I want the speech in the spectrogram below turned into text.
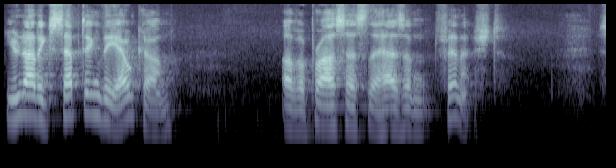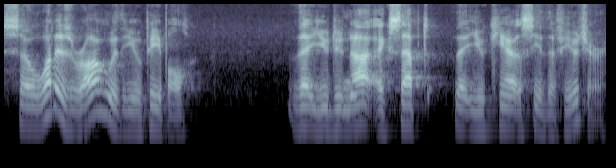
You're not accepting the outcome of a process that hasn't finished. So, what is wrong with you people that you do not accept that you can't see the future?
